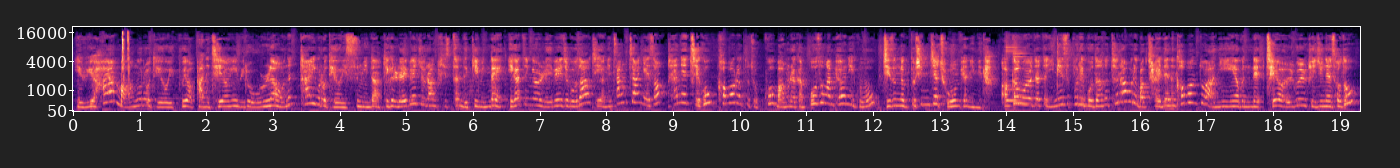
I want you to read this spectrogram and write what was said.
얘 위에 하얀 망으로 되어 있고요. 안에 제형이 위로 올라오는 타입으로 되어 있습니다. 되게 레베주랑 비슷한 느낌인데 이 같은 경우는 레베주보다 제형이 짱짱해서 샤넬치고 커버력도 좋고 마무리 약간 뽀송한 편이고 지속력도 심지어 좋은 편입니다. 아까 보여드렸던 이니스프리보다는 트러블이 막 잘 되는 커버는 또 아니에요. 근데 제 얼굴 기준에서도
